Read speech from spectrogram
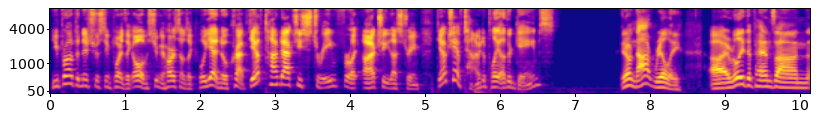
You brought up an interesting point. It's like, oh, I'm streaming Hearthstone. I was like, well, yeah, no crap. Do you have time to actually stream for like, uh, actually not stream? Do you actually have time to play other games? You know, not really. Uh, it really depends on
